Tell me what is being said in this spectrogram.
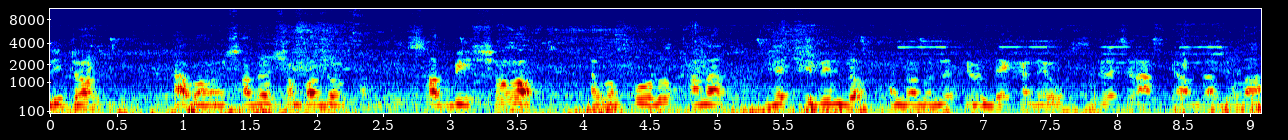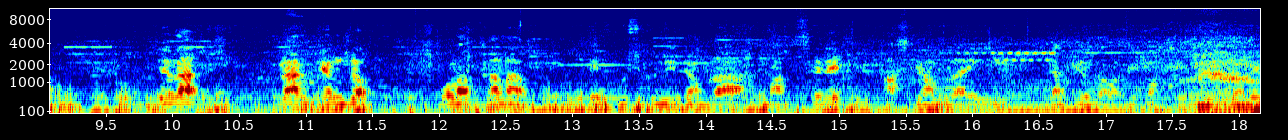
লিটন এবং সাধারণ সম্পাদক ছাব্বিশ সহ এবং পৌর থানার নেতৃবৃন্দ, অন্যান্য নেতৃবৃন্দ এখানে উপস্থিত হয়েছেন আজকে আমরা ভোলা জেলার প্রাণ কেন্দ্র ভোলা থানার এই পুষ্করিণীতে আমরা মাছ ছেড়ে আজকে আমরা এই জাতীয়তাবাদী মৎস্যজীবী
